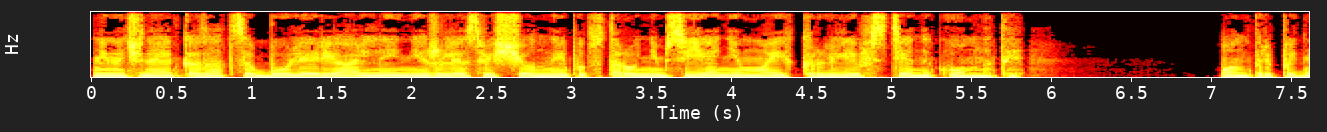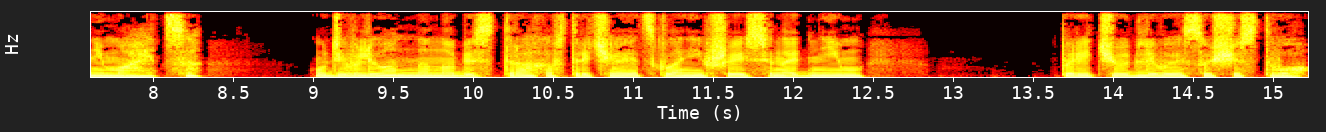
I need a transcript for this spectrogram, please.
не начинает казаться более реальной, нежели освещенные потусторонним сиянием моих крыльев стены комнаты. Он приподнимается, удивленно, но без страха встречает склонившееся над ним причудливое существо.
